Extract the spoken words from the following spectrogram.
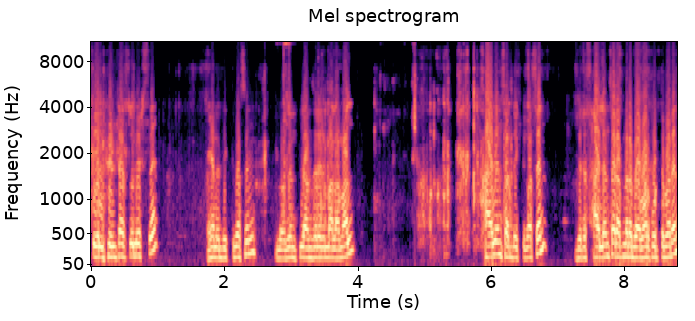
তেল ফিল্টার চলে এসেছে। এখানে দেখতে পাচ্ছেন লজেন প্লাঞ্জারের মালামাল। সাইলেন্সার দেখতে পাচ্ছেন, যেটা সাইলেন্সার আপনারা ব্যবহার করতে পারেন।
